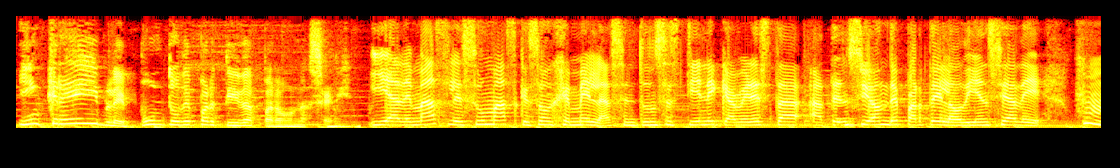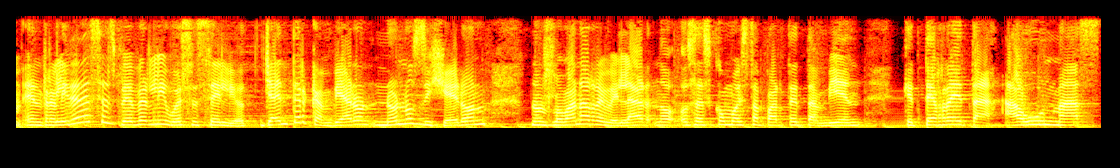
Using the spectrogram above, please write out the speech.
increíble punto de partida para una serie. Y además le sumas que son gemelas, entonces tiene que haber esta atención de parte de la audiencia de, hmm, en realidad ese es Beverly o ese es Elliot. Ya intercambiaron, no nos dijeron, nos lo van a revelar. No, o sea, es como esta parte también que te reta aún más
